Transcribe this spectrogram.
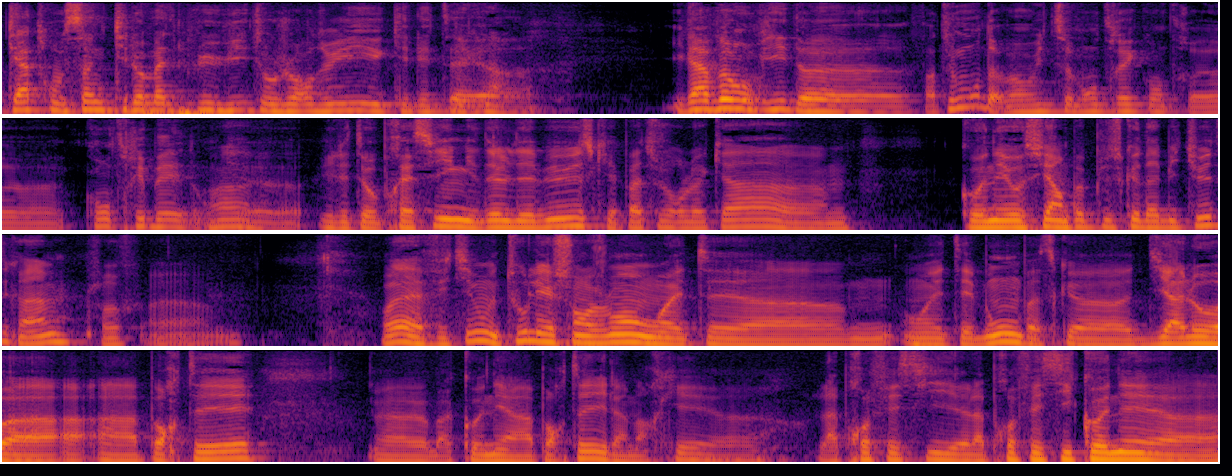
4 ou 5 km plus vite aujourd'hui, qu'il était. Euh, il avait envie de. Enfin, tout le monde avait envie de se montrer contre, euh, contre eBay. Donc, Ouais. euh, Il était au pressing dès le début, ce qui n'est pas toujours le cas. Euh, connaît aussi un peu plus que d'habitude quand même. Je trouve. Ouais, effectivement, tous les changements ont été euh, ont été bons parce que Diallo a, a, a apporté, euh, bah, Koné a apporté, il a marqué. euh, la prophétie, la prophétie Koné euh,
